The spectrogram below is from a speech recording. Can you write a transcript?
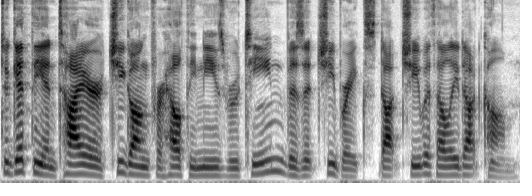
To get the entire Qigong for Healthy Knees routine, visit qbreaks.chiwitheli.com.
